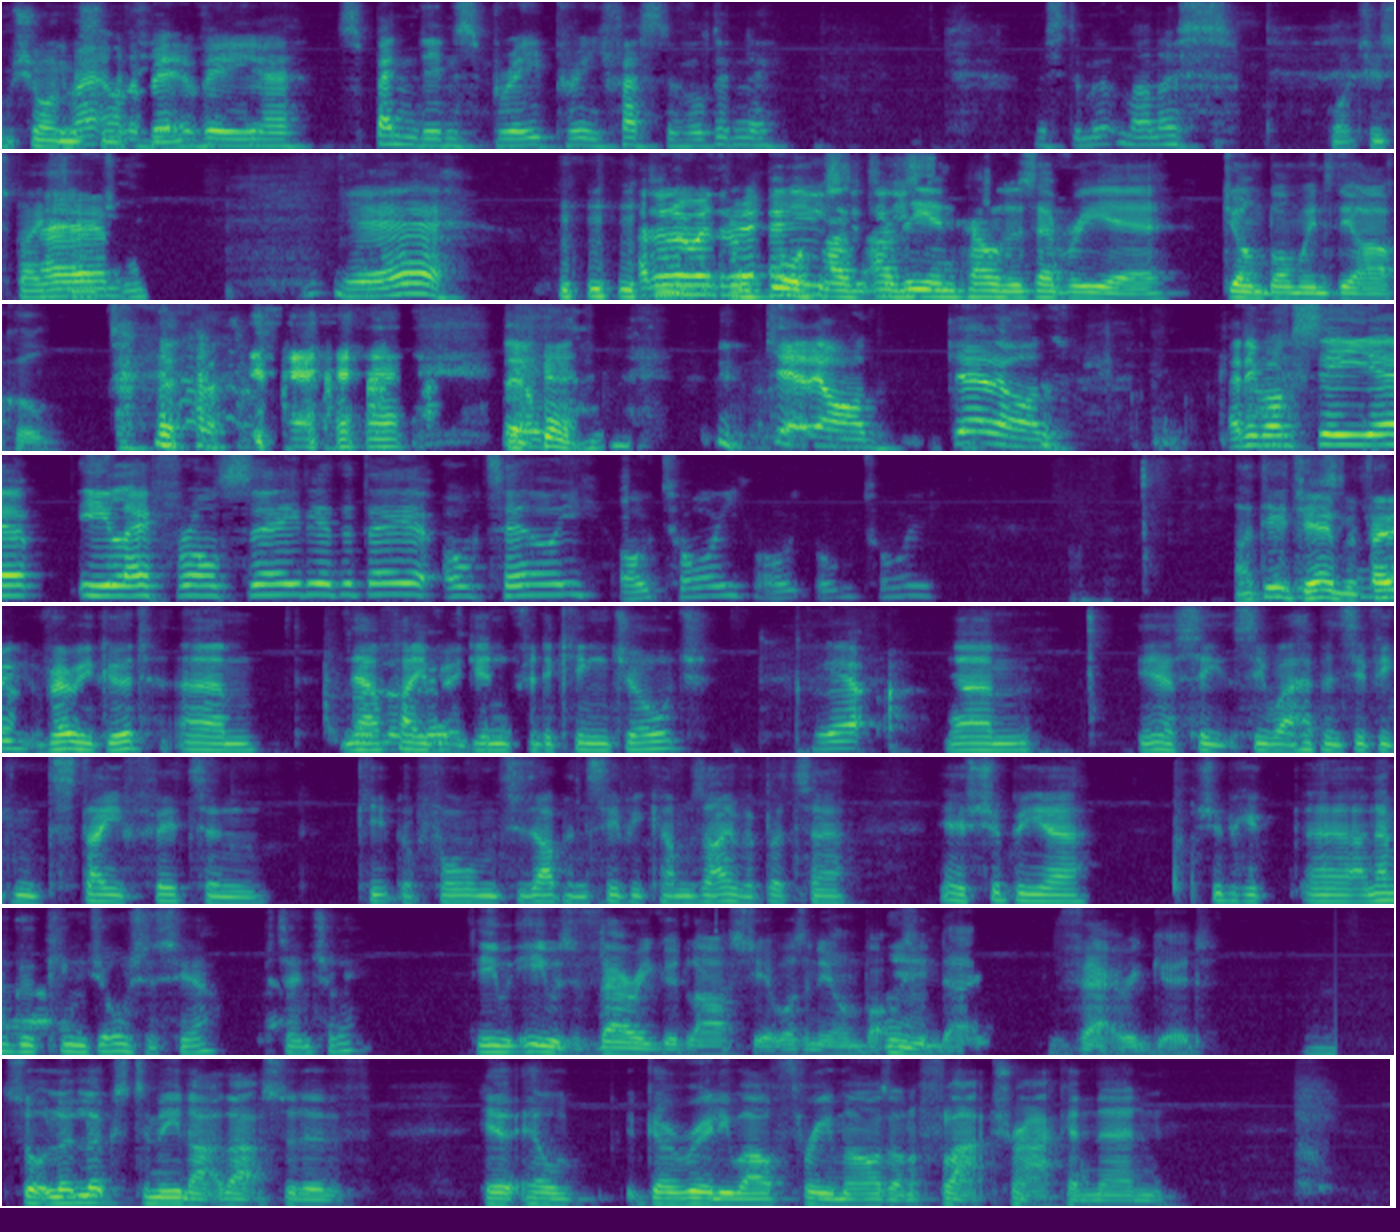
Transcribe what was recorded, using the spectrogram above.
I'm sure He I'm went on a a bit of a uh, spending spree pre-festival, didn't he, Mister McManus? Watch your space. Um, Yeah. I don't know whether Of any course, as, as statistics- Ian tells us every year, Jonbon wins the Arkle. Get on, get on. Anyone see uh, Il Est Francais the other day at Auteuil? Auteuil? Au- Auteuil? I did, Did you yeah, see but very, very good. Um, now favourite again for the King George. Yeah. Um, yeah, see see what happens if he can stay fit and keep the performances up and see if he comes over. But uh, yeah, it should be uh, should be good, uh, another good King George this year potentially. He he was very good last year, wasn't he? On. Boxing Day, very good. Sort of looks to me like that sort of he'll he'll go really well three miles on a flat track, and then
